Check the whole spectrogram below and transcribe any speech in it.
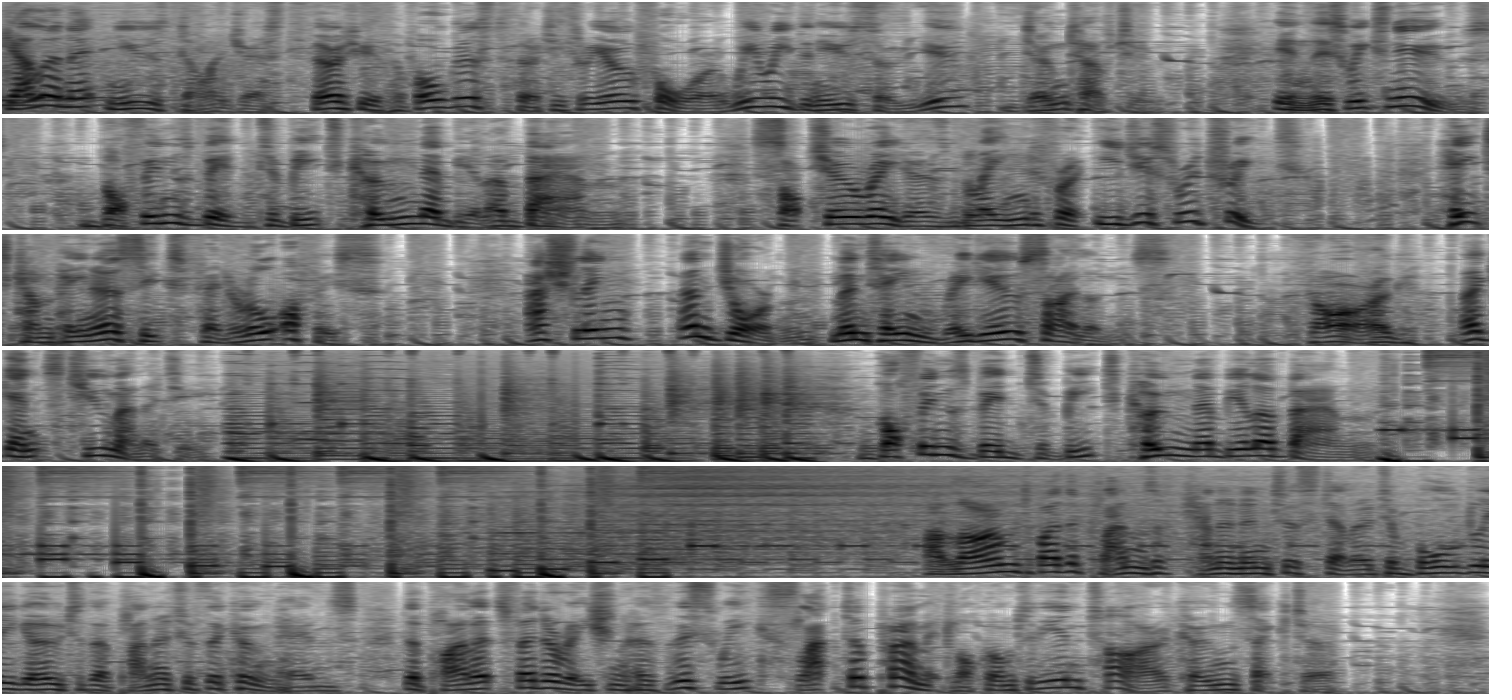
GalNet News Digest, 30th of August, 3304. We read the news so you don't have to. In this week's news, Boffin's bid to beat Cone Nebula ban. Socho Raiders blamed for Aegis retreat. Hate campaigner seeks federal office. Aisling and Jordan maintain radio silence. Tharg against humanity. Boffin's bid to beat Cone Nebula ban. Alarmed by the plans of Canonn Interstellar to boldly go to the planet of the Coneheads, the Pilots Federation has this week slapped a permit lock onto the entire Cone sector.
